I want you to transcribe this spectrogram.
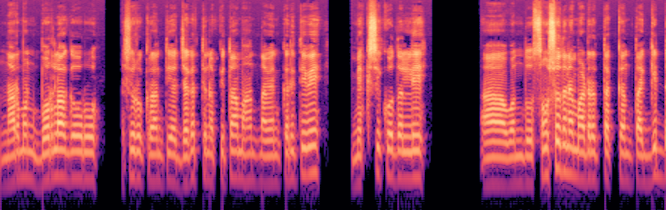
ನಾರ್ಮನ್ ಬೋರ್ಲಾಗ್ ಅವರು ಹಸಿರು ಕ್ರಾಂತಿಯ ಜಗತ್ತಿನ ಪಿತಾಮಹ ಅಂತ ನಾವೇನು ಕರಿತೀವಿ? ಮೆಕ್ಸಿಕೋದಲ್ಲಿ ಒಂದು ಸಂಶೋಧನೆ ಮಾಡಿರತಕ್ಕಂಥ ಗಿಡ್ಡ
